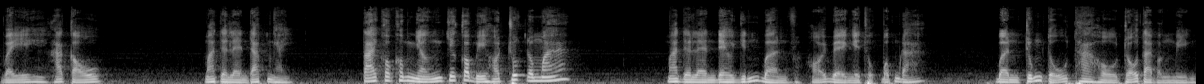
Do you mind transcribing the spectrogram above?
Vậy hả cậu? Madeleine đáp ngay. Tại con không nhận chứ có bị họ trút đâu má. Madeleine đeo dính bền hỏi về nghệ thuật bóng đá. Bền trúng tủ tha hồ trổ tài bằng miệng.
